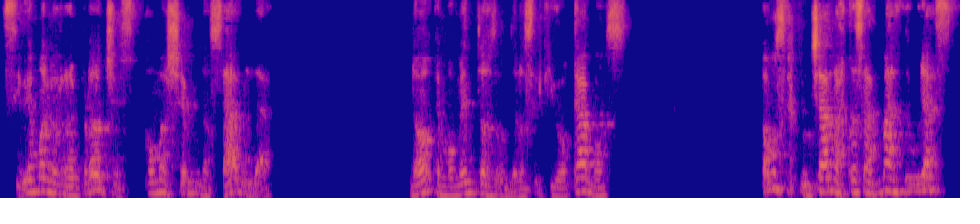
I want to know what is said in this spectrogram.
si vemos los reproches, cómo Hashem nos habla, ¿no? en momentos donde nos equivocamos, vamos a escuchar las cosas más duras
